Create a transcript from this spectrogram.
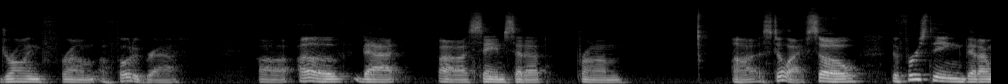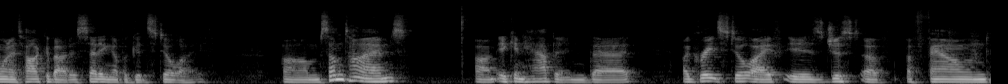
drawing from a photograph uh, of that uh, same setup from uh, still life. So the first thing that I want to talk about is setting up a good still life. Um, sometimes um, it can happen that a great still life is just a, a found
